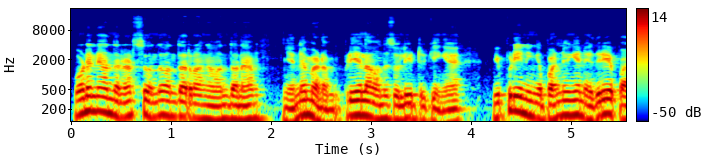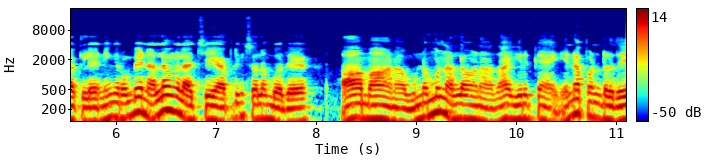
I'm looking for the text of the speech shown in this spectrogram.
உடனே அந்த நர்ஸ் வந்து வந்துடுறாங்க வந்தோடனே என்ன மேடம் இப்படியெல்லாம் வந்து சொல்லிட்டு இருக்கீங்க? இப்படி நீங்கள் பண்ணுவீங்கன்னு எதிரே பார்க்கல. நீங்கள் ரொம்ப நல்லவங்களாச்சு அப்படின்னு சொல்லும்போது ஆமாம் நான் இன்னமும் நல்லவனாக தான் இருக்கேன். என்ன பண்ணுறது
